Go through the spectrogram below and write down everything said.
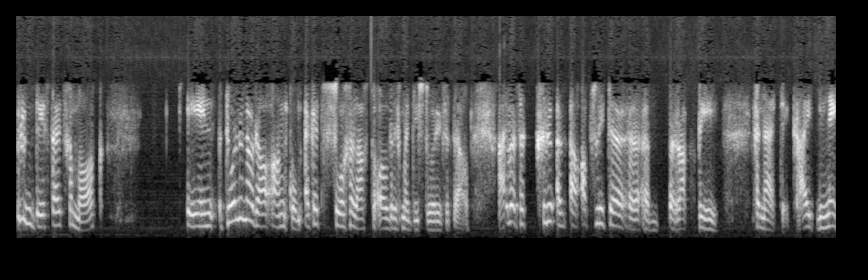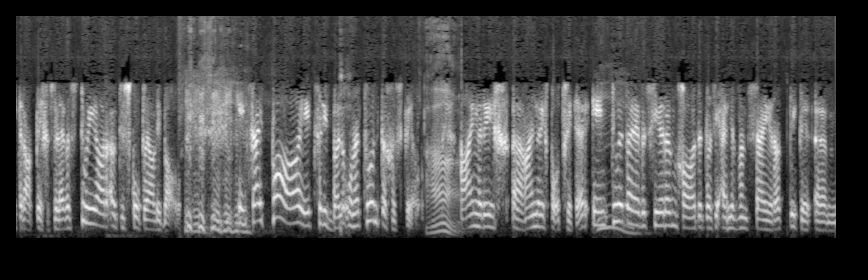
destyds gemaak. En toe hulle nou daar aankom, ek het so gelag toe Aldrich my die storie vertel. Hy was 'n absolute rugby fanatic. Hy het net rugby gespeel. Hy was 2 jaar oud te skop al die bal. en sy pa het vir die Bulle onder 20 gespeel. Ah. Heinrich uh, Heinrich Potgieter en mm. toe het hy 'n besering gehad dit was die einde van sy rugby ehm um,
